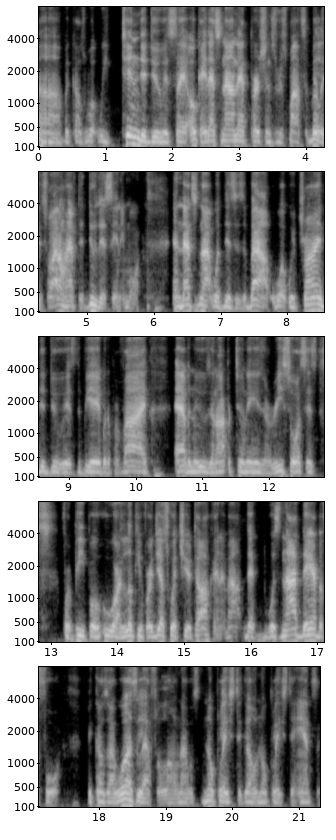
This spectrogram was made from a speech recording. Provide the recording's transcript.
Uh, because what we tend to do is say, okay, that's now that person's responsibility, so I don't have to do this anymore. And that's not what this is about. What we're trying to do is to be able to provide avenues and opportunities and resources for people who are looking for just what you're talking about that was not there before because I was left alone. I was no place to go, no place to answer.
